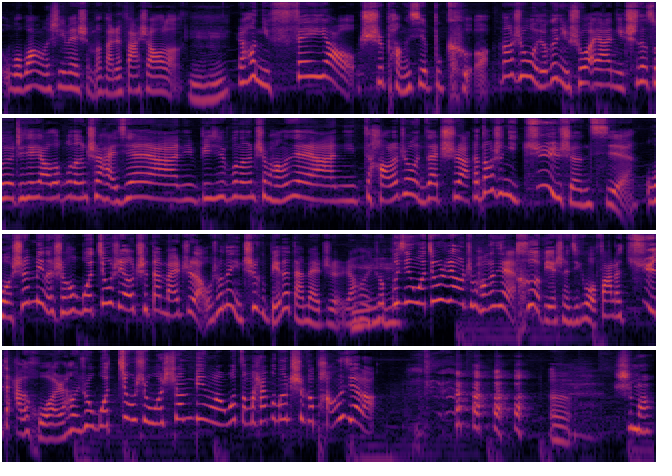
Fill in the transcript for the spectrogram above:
我忘了是因为什么，反正发烧了，嗯哼然后你非要吃螃蟹不可。当时我就跟你说，哎呀，你吃的所有这些药都不能吃海鲜呀，你必须不能吃螃蟹呀，你好了之后你再吃啊。那当时你巨生气，我生病的时候我就是要吃蛋白质的，我说那你吃个别的蛋白质，然后你说、不行，我就是要吃螃蟹，特别生气，给我发了巨大的火，然后你说我就是我生病了，我怎么还不能吃个螃蟹了？嗯，是吗？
